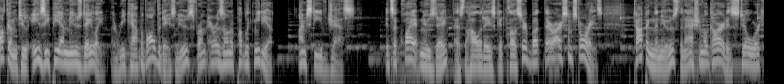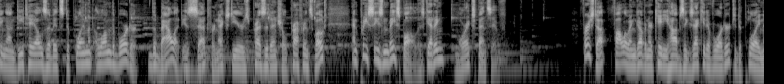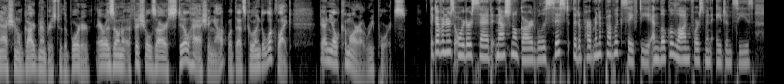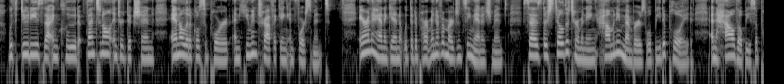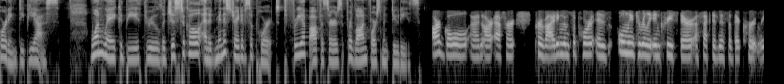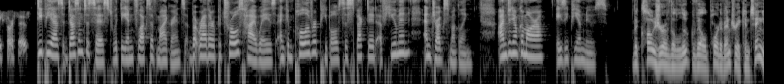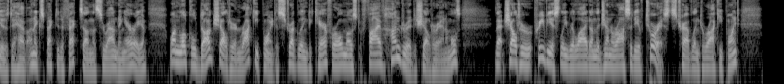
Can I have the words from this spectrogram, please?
Welcome to AZPM News Daily, a recap of all the day's news from Arizona Public Media. I'm Steve Jess. It's a quiet news day as the holidays get closer, but there are some stories. Topping the news, the National Guard is still working on details of its deployment along the border. The ballot is set for next year's presidential preference vote, and preseason baseball is getting more expensive. First up, following Governor Katie Hobbs' executive order to deploy National Guard members to the border, Arizona officials are still hashing out what that's going to look like. Danielle Camara reports. The governor's order said National Guard will assist the Department of Public Safety and local law enforcement agencies with duties that include fentanyl interdiction, analytical support, and human trafficking enforcement. Aaron Hannigan with the Department of Emergency Management says they're still determining how many members will be deployed and how they'll be supporting DPS. One way could be through logistical and administrative support to free up officers for law enforcement duties. Our goal and our effort providing them support is only to really increase their effectiveness of their current resources. DPS doesn't assist with the influx of migrants, but rather patrols highways and can pull over people suspected of human and drug smuggling. I'm Danielle Camara, AZPM News. The closure of the Lukeville port of entry continues to have unexpected effects on the surrounding area. One local dog shelter in Rocky Point is struggling to care for almost 500 shelter animals. That shelter previously relied on the generosity of tourists traveling to Rocky Point,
